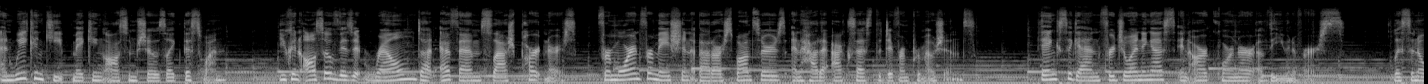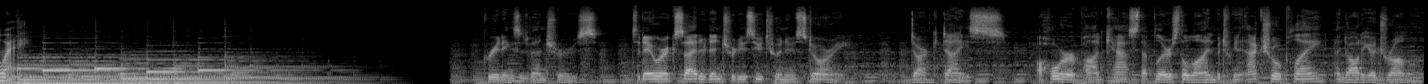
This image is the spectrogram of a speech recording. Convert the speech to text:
and we can keep making awesome shows like this one. You can also visit realm.fm slash partners for more information about our sponsors and how to access the different promotions. Thanks again for joining us in our corner of the universe. Listen away. Greetings, adventurers. Today we're excited to introduce you to a new story Dark Dice, a horror podcast that blurs the line between actual play and audio drama,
